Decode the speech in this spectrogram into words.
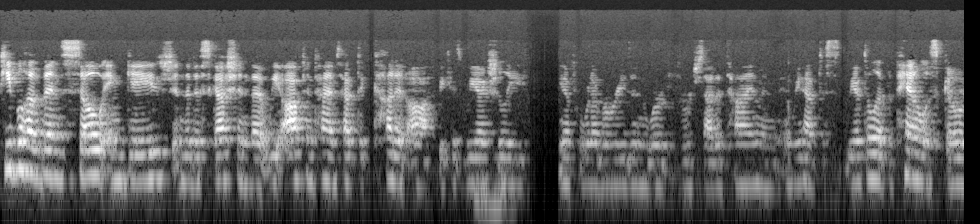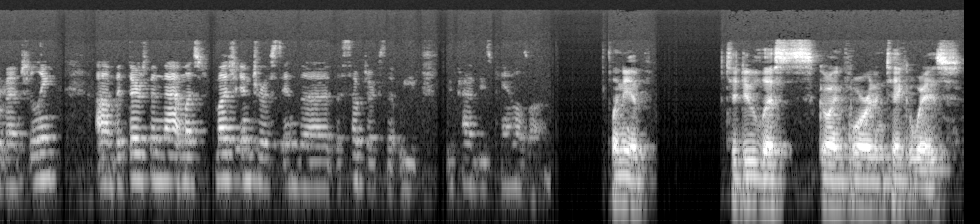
people have been so engaged in the discussion that we oftentimes have to cut it off because we actually, you know, for whatever reason, we're, we're just out of time and, and we have to we have to let the panelists go eventually. Um, but there's been that much much interest in the, the subjects that we've we've had these panels on. Plenty of to-do lists going forward and takeaways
